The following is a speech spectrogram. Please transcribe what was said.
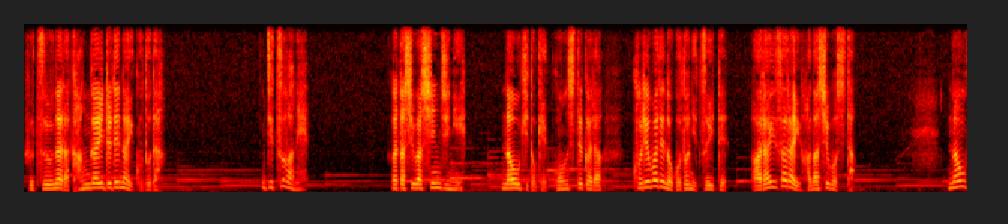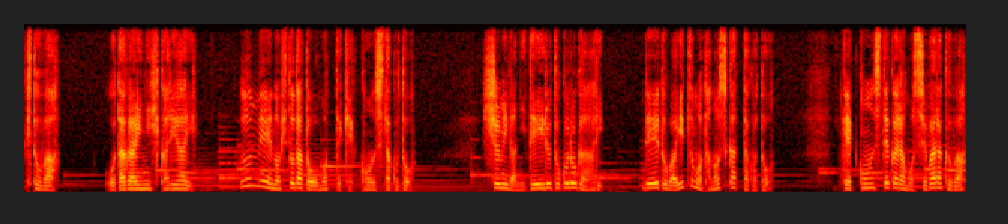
普通なら考えられないことだ。実はね私はシンジに直樹と結婚してからこれまでのことについて洗いざらい話をした。直樹とはお互いに惹かれ合い運命の人だと思って結婚したこと趣味が似ているところがありデートはいつも楽しかったこと結婚してからもしばらくは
